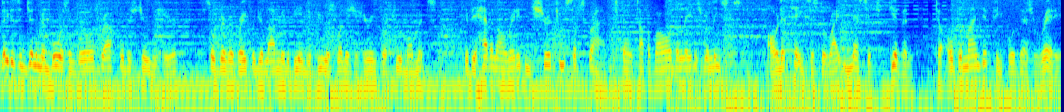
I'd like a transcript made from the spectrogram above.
Ladies and gentlemen, boys and girls, Ralph Withers Jr. here. So very grateful you allowed me to be in your view as well as your hearing for a few moments. If you haven't already, be sure to subscribe to stay on top of all the latest releases. All it takes is the right message given to open-minded people that's ready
